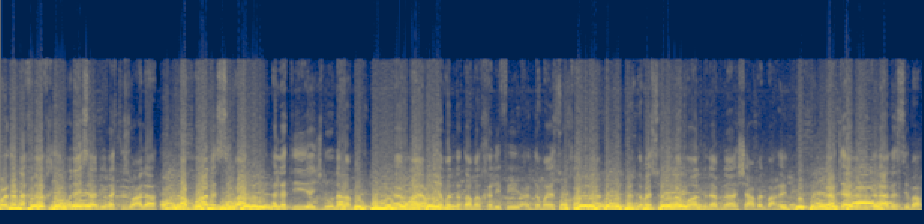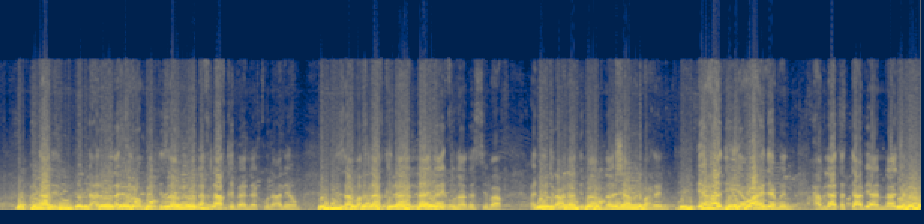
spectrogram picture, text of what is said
بعدا أخلاقيا وليس أن يركزوا على أموال السباق التي يجنونها من ما يعطيهم النظام الخليفي. عندما يسرق عندما يسرق الأموال من أبناء الشعب البحريني ويعتاد مثل هذا السباق. وبالتالي نحن نذكرهم بالتزامهم الأخلاقي بأن يكون عليهم التزام أخلاقي. لا, لا, لا يكون هذا السباق أن يجرى على دماء الشعب البحريني هي هذه هي واحدة من حملات التعبئة الناجحة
